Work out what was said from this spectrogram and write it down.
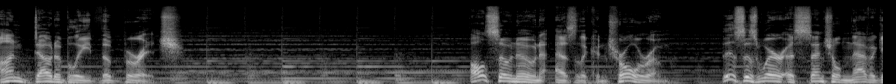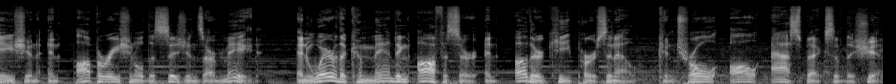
undoubtedly the bridge. Also known as the control room, this is where essential navigation and operational decisions are made and where the commanding officer and other key personnel control all aspects of the ship.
